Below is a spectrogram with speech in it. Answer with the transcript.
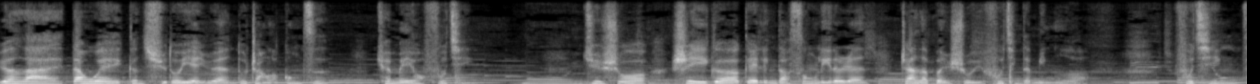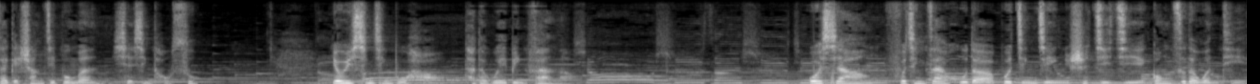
原来单位跟许多演员都涨了工资，却没有父亲。据说是一个给领导送礼的人占了本属于父亲的名额，父亲在给上级部门写信投诉。由于心情不好，他的胃病犯了。我想，父亲在乎的不仅仅是几级工资的问题，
